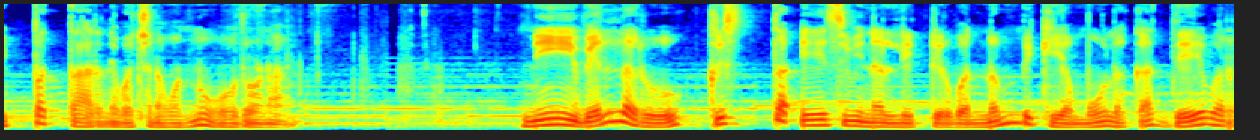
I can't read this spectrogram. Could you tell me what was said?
ಇಪ್ಪತ್ತಾರನೇ ವಚನವನ್ನು ಓದೋಣ. ನೀವೆಲ್ಲರೂ ಕ್ರಿಸ್ತ ಏಸುವಿನಲ್ಲಿಟ್ಟಿರುವ ನಂಬಿಕೆಯ ಮೂಲಕ ದೇವರ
